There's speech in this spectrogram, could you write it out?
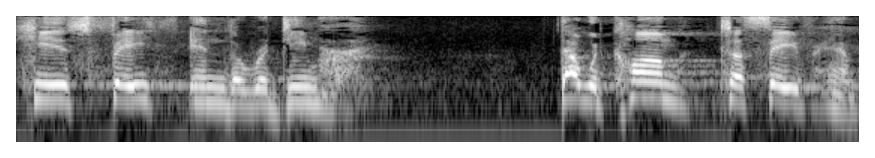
His faith in the Redeemer that would come to save him.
